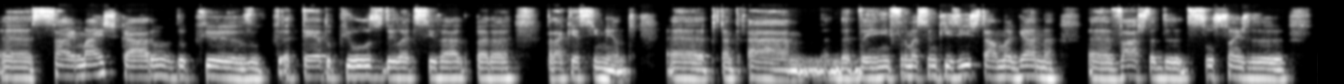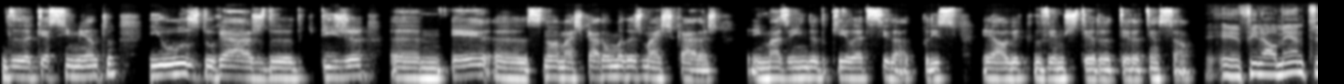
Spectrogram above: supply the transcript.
uh, sai mais caro do que, do que, até do que o uso de eletricidade para, para aquecimento. portanto, há, da, da informação que existe, há uma gama gama uh, vasta de, de soluções de, de, aquecimento e o uso do gás de, de botija um, eh, é, uh, se não a mais cara, uma das mais caras e mais ainda do que a eletricidade. Por isso é algo que devemos ter, ter atenção. Finalmente,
